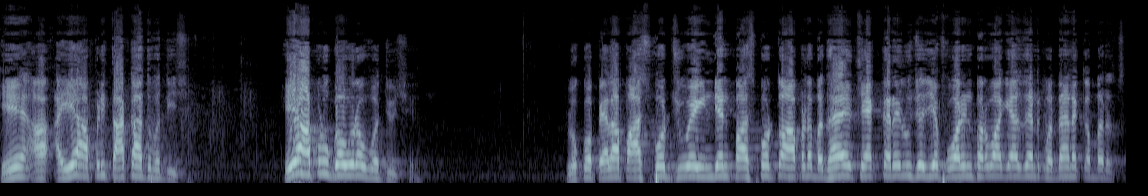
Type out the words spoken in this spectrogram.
એ એ આપણી તાકાત વધી છે. એ આપણું ગૌરવ વધ્યું છે. લોકો પહેલા પાસપોર્ટ જુએ, ઇન્ડિયન પાસપોર્ટ તો આપણે બધાએ ચેક કરેલું છે જે ફોરેન ફરવા ગયા છે બધાને ખબર છે.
